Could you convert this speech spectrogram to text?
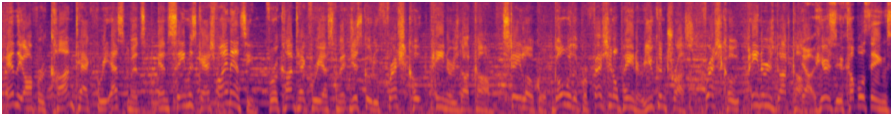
And they offer contact-free estimates and same as cash financing. For a contact-free estimate, just go to freshcoatpainters.com. Stay local. Go with a professional painter you can trust. Freshcoatpainters.com. Now, here's a couple of things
